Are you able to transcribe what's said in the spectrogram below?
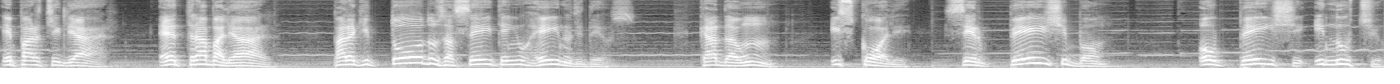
é partilhar, é trabalhar, para que todos aceitem o reino de Deus. Cada um escolhe ser peixe bom ou peixe inútil.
